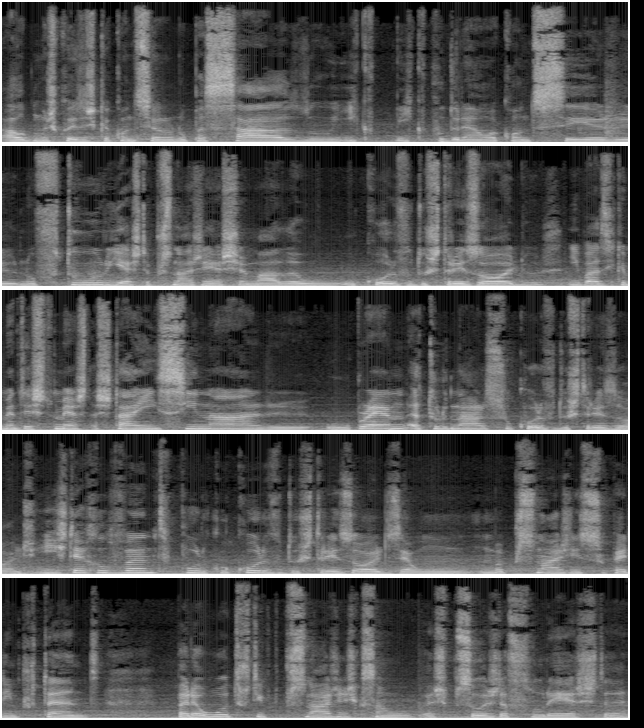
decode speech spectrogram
algumas coisas que aconteceram no passado e que, e que poderão acontecer no futuro. E esta personagem é chamada o, o Corvo dos Três Olhos. E basicamente, este mestre está a ensinar o Bran a tornar-se o Corvo dos Três Olhos. E isto é relevante porque o Corvo dos Três Olhos é um, uma personagem super importante para outro tipo de personagens que são as pessoas da floresta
